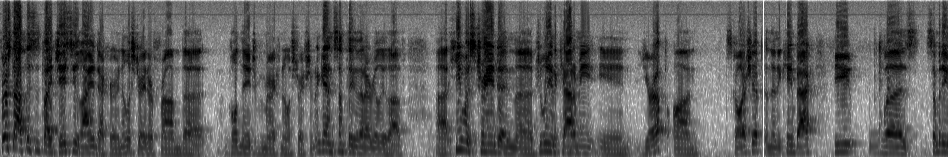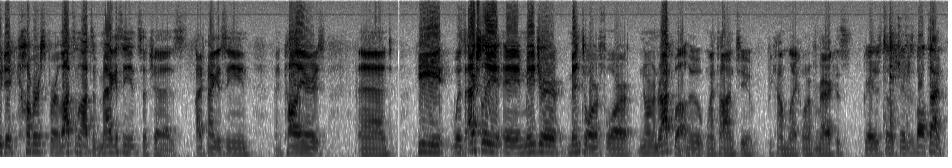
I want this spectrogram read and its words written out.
first off, this is by J.C. Leyendecker, an illustrator from the golden age of American illustration. Again, something that I really love. Uh, he was trained in the Julian Academy in Europe on scholarship, and then he came back. He was somebody who did covers for lots and lots of magazines, such as Life magazine and Collier's, and he was actually a major mentor for Norman Rockwell, who went on to become like one of America's greatest illustrators of all time.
